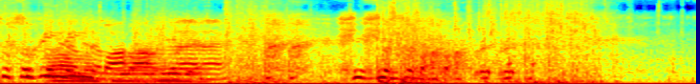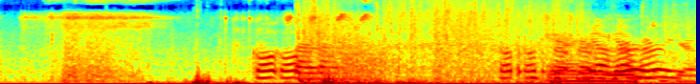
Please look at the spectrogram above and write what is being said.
He's a bot. yeah. He's a bot. Go outside. Go, go, go, Yeah, go, yeah, hurry. yeah.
